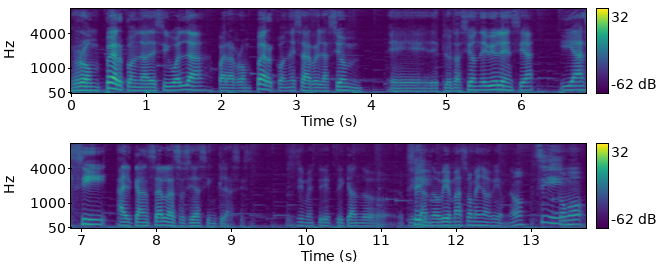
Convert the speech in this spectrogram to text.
romper con la desigualdad, para romper con esa relación eh, de explotación de violencia y así alcanzar la sociedad sin clases. No sé si me estoy explicando, explicando sí. bien, más o menos bien, ¿no? Sí. Como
